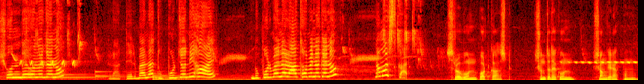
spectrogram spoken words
সন্ধে হলো যেন। রাতের বেলা দুপুর যদি হয় দুপুরবেলা রাত হবে না কেন? নমস্কার। শ্রবণ পডকাস্ট, শুনতে থাকুন, সঙ্গে রাখুন।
